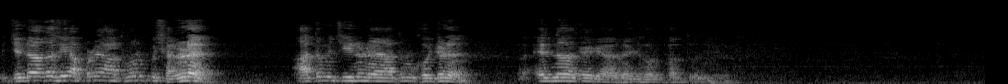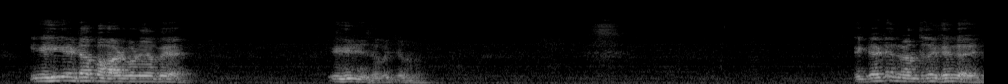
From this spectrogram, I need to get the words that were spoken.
ਜਿੱਦਾਂ ਅਸੀਂ ਆਪਣੇ ਆਤਮਾ ਨੂੰ ਪਛਾਣਨਾ ਆਤਮ ਚੀਨਣਾ ਆਤਮ ਖੋਜਣਾ ਇੰਨਾ ਕੇ ਗਿਆਨ ਹੈ ਹੋਰ ਫਲਤੂ ਨਹੀਂ ਹੈ ਇਹੀ ਐਡਾ ਪਹਾੜ ਬਣਿਆ ਪਿਆ। ਹੈ। ਇਹੀ ਨਹੀਂ ਸਮਝ ਆਉਂਦਾ। ਇੱਕ ਐਡੇ ਗ੍ਰੰਥ ਲਿਖੇ ਗਏ?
